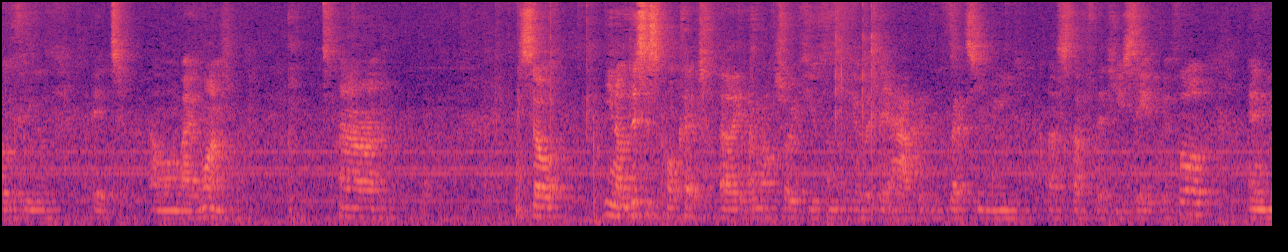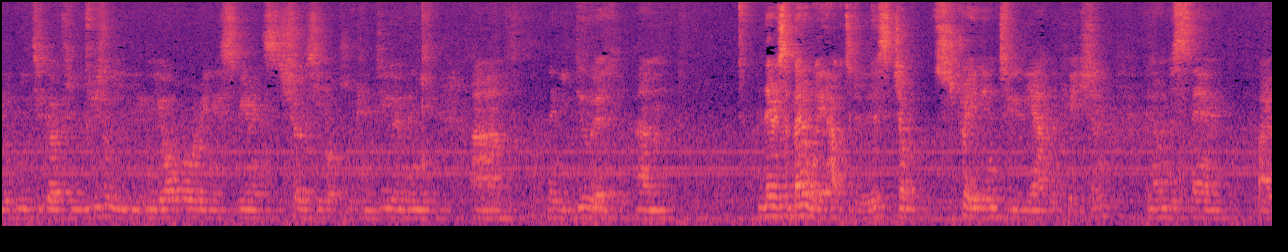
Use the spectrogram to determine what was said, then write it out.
go through it uh, one by one. Uh, so you know, this is Pocket. Uh, I'm not sure if you're familiar with the app. It lets you read uh, stuff that you saved before, and you need to go through. Usually, in the onboarding experience, shows you what you can do, and then you uh, then you do it. Um, there's a better way how to do this. Jump straight into the application and understand by,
